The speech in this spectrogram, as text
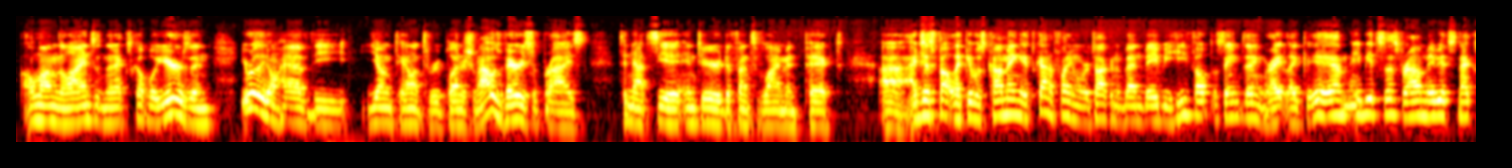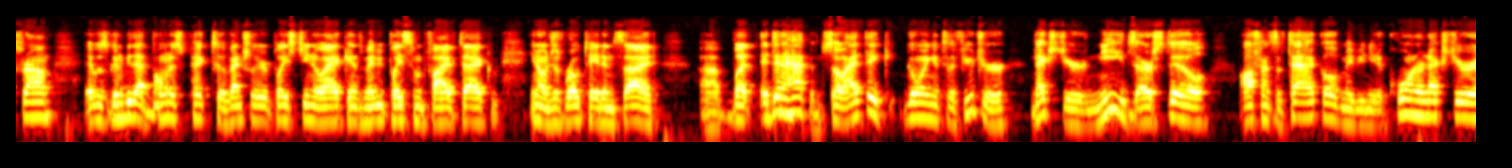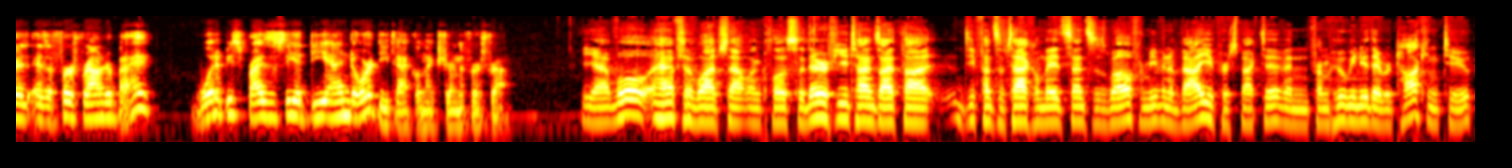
along the lines in the next couple of years, and you really don't have the young talent to replenish them. I was very surprised to not see an interior defensive lineman picked uh, I just felt like it was coming. It's kind of funny when we are talking to Ben Baby. He felt the same thing, right? Like, yeah, maybe it's this round, maybe it's next round. It was going to be that bonus pick to eventually replace Geno Atkins, maybe play some five tech, you know, just rotate inside. Uh, but it didn't happen. So I think going into the future next year, needs are still offensive tackle. Maybe you need a corner next year as, as a first rounder. But I wouldn't be surprised to see a D end or D tackle next year in the first round. Yeah, we'll have to watch that one closely. There were a few times I thought defensive tackle made sense as well from even a value perspective and from who we knew they were talking to.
